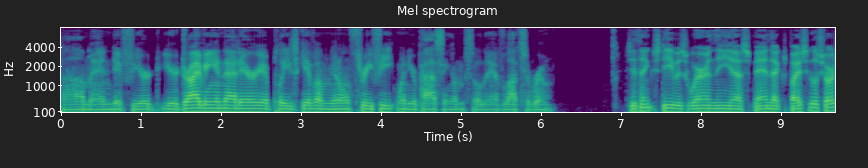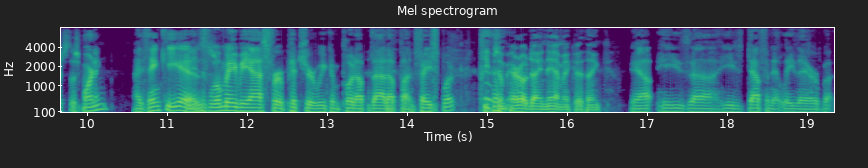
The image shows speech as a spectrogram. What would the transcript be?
Um, and if you're you're driving in that area, please give them you know three feet when you're passing them, so they have lots of room. Do you think Steve is wearing the uh, spandex bicycle shorts this morning? I think he is. We'll maybe ask for a picture. We can put up that up on Facebook. Keep some aerodynamic, I think. Yeah, he's uh, he's definitely there. But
